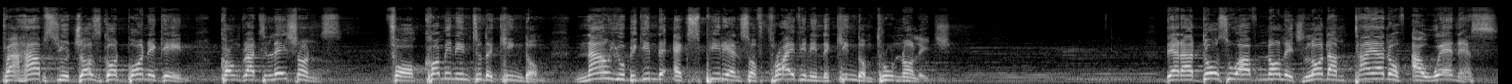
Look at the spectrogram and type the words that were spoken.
Perhaps you just got born again. Congratulations for coming into the kingdom. Now you begin the experience of thriving in the kingdom through knowledge. There are those who have knowledge. Lord i'm tired of awareness.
